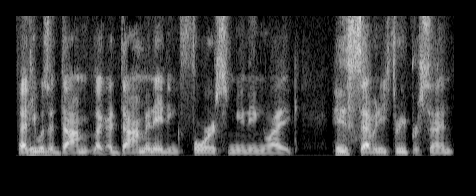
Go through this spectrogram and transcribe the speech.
that he was a dom like a dominating force, meaning like his seventy three percent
